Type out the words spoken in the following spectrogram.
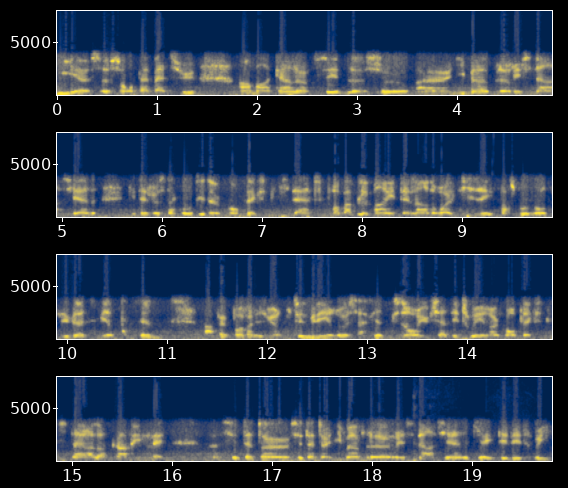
qui se sont abattus en manquant leur cible sur un immeuble résidentiel qui était juste à côté d'un complexe militaire qui probablement était l'endroit visé parce qu'aujourd'hui, Vladimir Poutine, enfin pas Vladimir Poutine, mais les Russes affirment qu'ils ont réussi à détruire un complexe militaire alors qu'en effet, euh, c'était un c'était un immeuble résidentiel qui a été détruit.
